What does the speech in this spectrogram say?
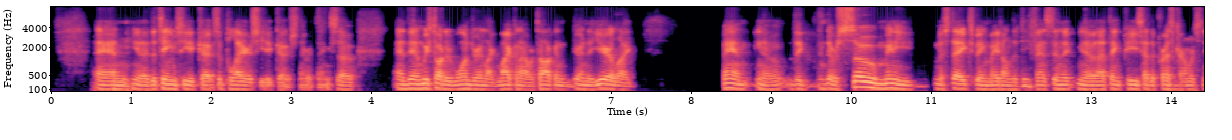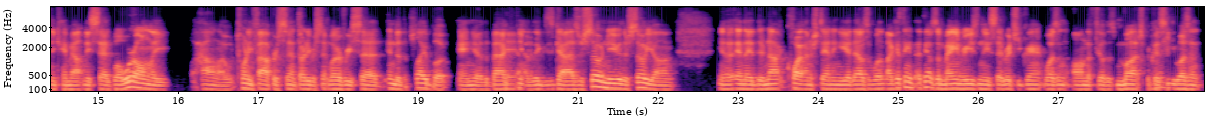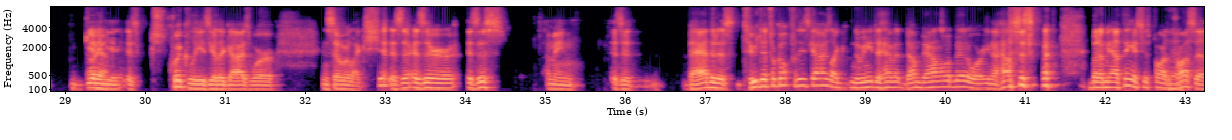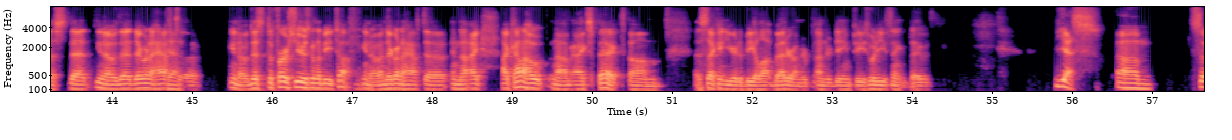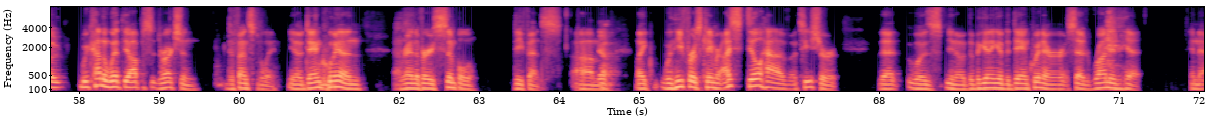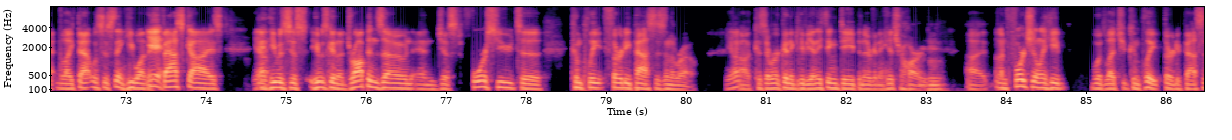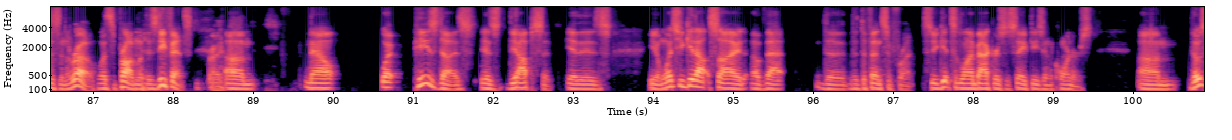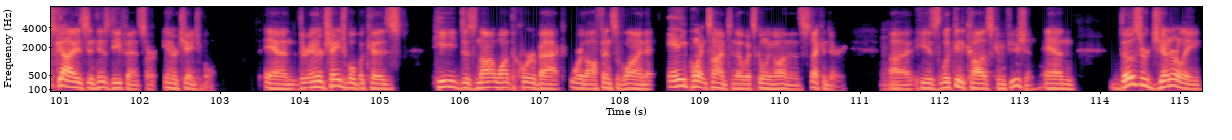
and you know the teams he had coached, the players he had coached, and everything. So, and then we started wondering, like Mike and I were talking during the year, like, man, you know, the, there were so many mistakes being made on the defense, and it, you know, I think Pees had the press mm-hmm. conference and he came out and he said, well, we're only I don't know, 25%, 30%, whatever he said into the playbook. And, you know, the back, yeah. you know, these guys are so new, they're so young, you know, and they, they're not quite understanding yet. That was like, I think, I think that was the main reason he said Richie Grant wasn't on the field as much because mm-hmm. he wasn't getting oh, yeah. it as quickly as the other guys were. And so we're like, shit, is there, is there, is this, I mean, is it bad that it's too difficult for these guys? Like, do we need to have it dumbed down a little bit or, you know, how's this? but I mean, I think it's just part of the yeah. process that, you know, that they're going to have yeah. to, you know, this, the first year is going to be tough, you know, and they're going to have to, and I, I kind of hope, and I, I expect um, a second year to be a lot better under, under Dean Pees. What do you think, David? Yes. Um, so we kind of went the opposite direction defensively. You know, Dan mm-hmm. Quinn ran a very simple defense. Um, yeah. Like when he first came here, I still have a T-shirt that was, you know, the beginning of the Dan Quinn era. It said "run and hit," and that like that was his thing. He wanted yeah. fast guys, yeah. and he was just he was going to drop in zone and just force you to complete 30 passes in the row. Yeah, because uh, they weren't going to give you anything deep, and they're going to hit you hard. Mm-hmm. Uh, unfortunately, he would let you complete 30 passes in a row. What's the problem with his defense? Right. Um, now, what Pees does is the opposite. It is, you know, once you get outside of that, the the defensive front, so you get to the linebackers, the safeties, and the corners. Um, those guys in his defense are interchangeable, and they're interchangeable because he does not want the quarterback or the offensive line at any point in time to know what's going on in the secondary. Mm-hmm. Uh, he is looking to cause confusion, and those are generally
